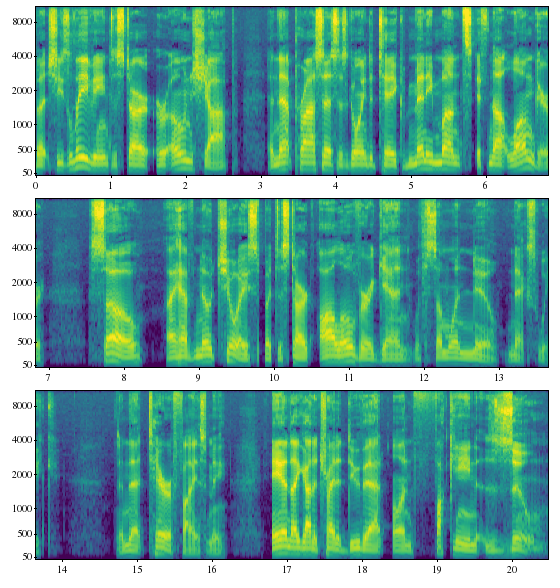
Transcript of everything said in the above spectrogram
But she's leaving to start her own shop, and that process is going to take many months, if not longer. So I have no choice but to start all over again with someone new next week and that terrifies me. And I got to try to do that on fucking Zoom,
